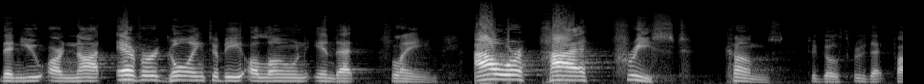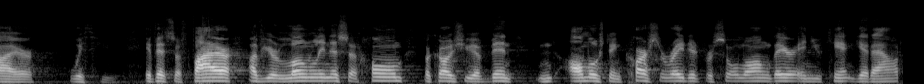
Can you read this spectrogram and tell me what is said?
then you are not ever going to be alone in that flame. Our high priest comes to go through that fire with you. If it's a fire of your loneliness at home because you have been almost incarcerated for so long there and you can't get out,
